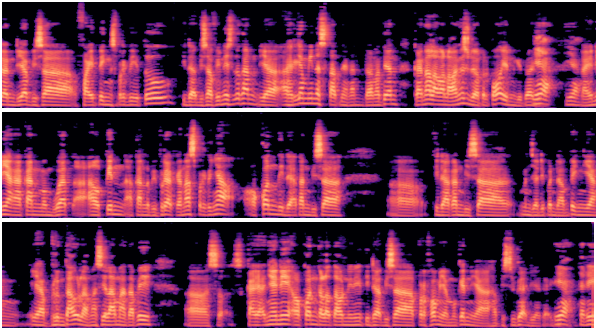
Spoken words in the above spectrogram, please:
dan dia bisa fighting seperti itu, tidak bisa finish itu kan ya akhirnya minus statnya kan. Dalam artian karena lawan-lawannya sudah berpoin gitu aja. Iya, iya. Nah ini yang akan membuat Alpine akan lebih berat karena sepertinya Ocon tidak akan bisa eh, tidak akan bisa menjadi pendamping yang ya belum tahu lah masih lama tapi eh, se- kayaknya ini Ocon kalau tahun ini tidak bisa perform ya mungkin ya habis juga dia kayak gitu. Iya, jadi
